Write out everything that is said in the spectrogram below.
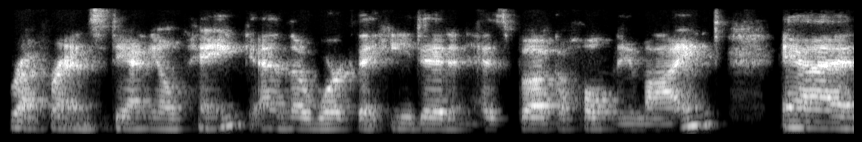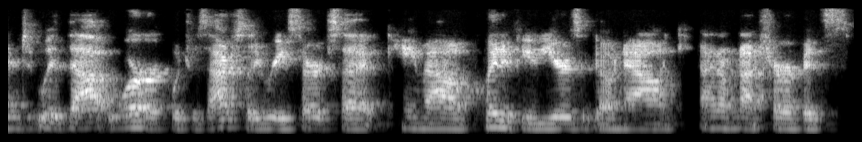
reference Daniel Pink and the work that he did in his book, A Whole New Mind. And with that work, which was actually research that came out quite a few years ago now, and I'm not sure if it's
